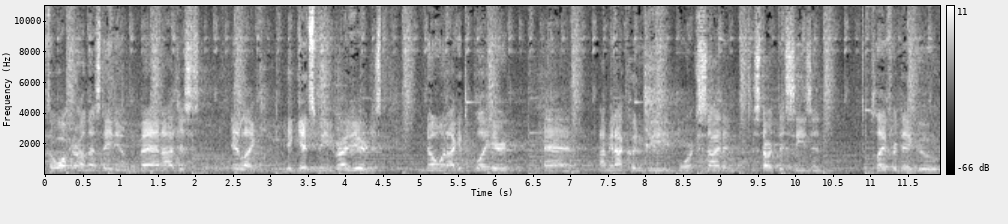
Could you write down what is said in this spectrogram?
After walking around that stadium, man, I just it like it gets me right here just knowing I get to play here and I mean I couldn't be more excited to start this season to play for Daegu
